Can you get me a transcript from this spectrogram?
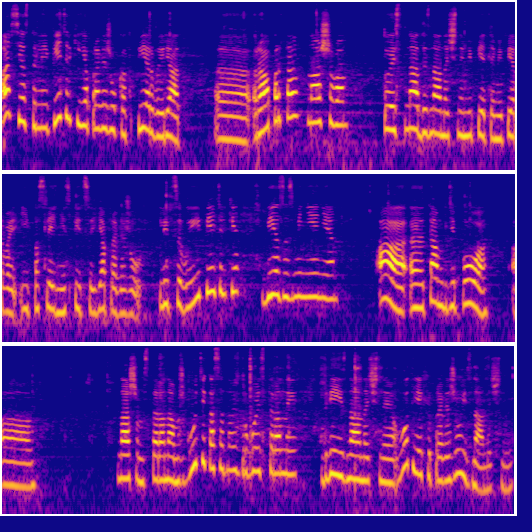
А все остальные петельки я провяжу как первый ряд э, раппорта нашего. То есть над изнаночными петлями первой и последней спицы я провяжу лицевые петельки без изменения. А э, там, где по... Э, нашим сторонам жгутика с одной и с другой стороны, 2 изнаночные, вот я их и провяжу изнаночными.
